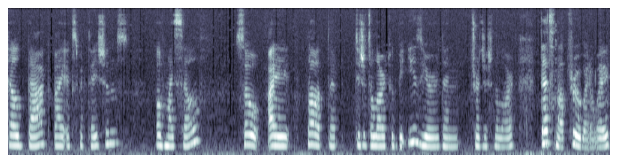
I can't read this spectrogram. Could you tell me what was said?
held back by expectations of myself so I thought that digital art would be easier than traditional art. That's not true by the way.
